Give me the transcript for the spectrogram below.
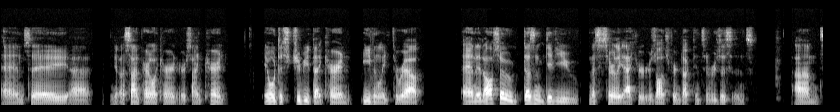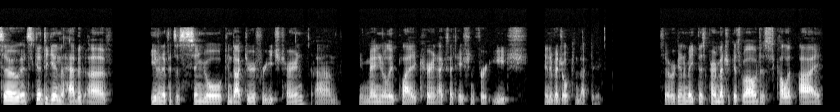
and say uh, you know, assign parallel current or assign current, it will distribute that current evenly throughout and it also doesn't give you necessarily accurate results for inductance and resistance. Um, so it's good to get in the habit of, even if it's a single conductor for each turn, um, you manually apply a current excitation for each individual conductor. So we're going to make this parametric as well, just call it I.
